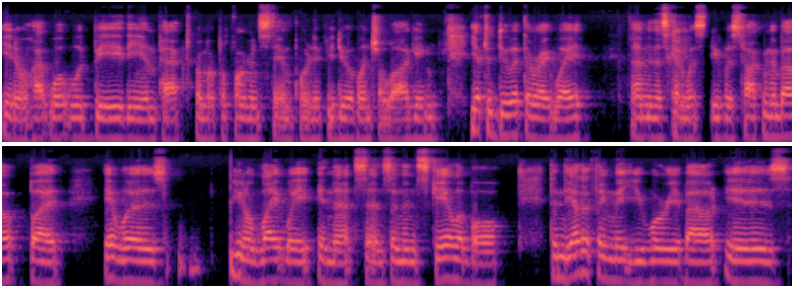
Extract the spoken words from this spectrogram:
You know, how, what would be the impact from a performance standpoint if you do a bunch of logging? You have to do it the right way. I mean, that's kind of what Steve was talking about, but it was, you know, lightweight in that sense and then scalable. Then the other thing that you worry about is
